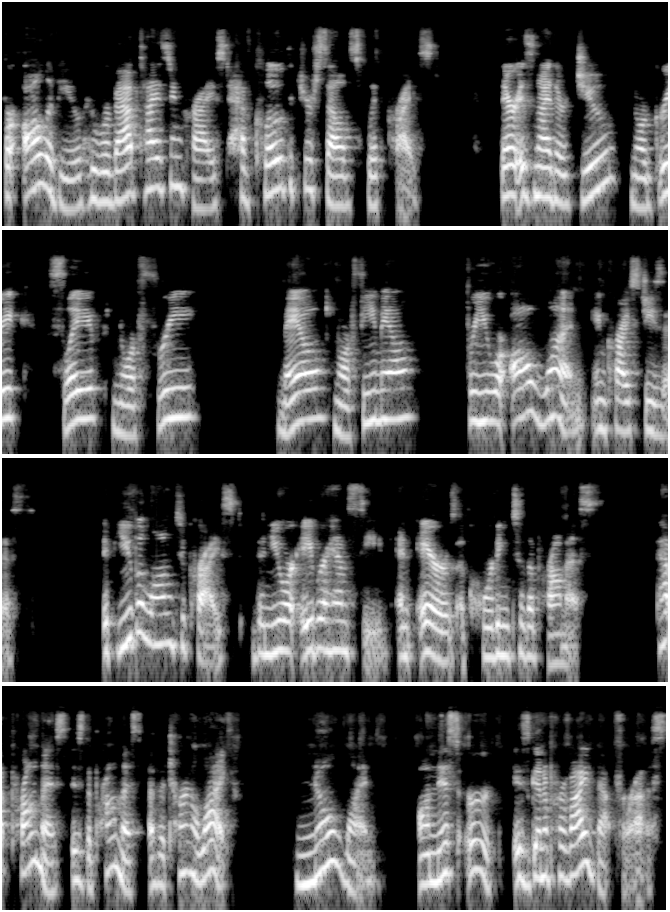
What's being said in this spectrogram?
For all of you who were baptized in Christ have clothed yourselves with Christ. There is neither Jew nor Greek, slave nor free, male nor female, for you are all one in Christ Jesus. If you belong to Christ, then you are Abraham's seed and heirs according to the promise. That promise is the promise of eternal life. No one on this earth is going to provide that for us.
